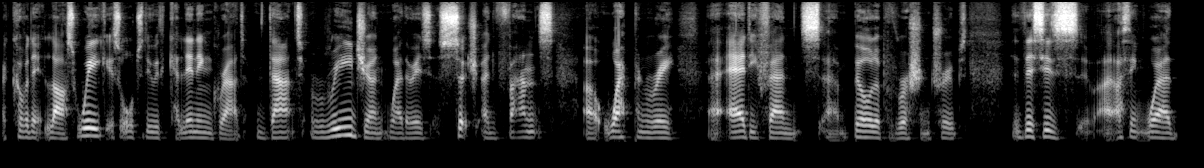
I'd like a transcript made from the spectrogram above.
I covered it last week. It's all to do with Kaliningrad, that region where there is such advanced uh, weaponry, uh, air defense, uh, buildup of Russian troops. This is, I think, where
